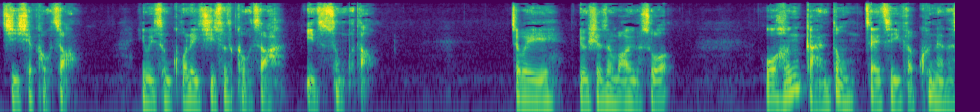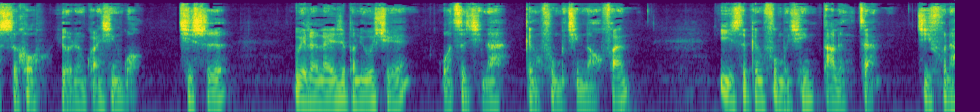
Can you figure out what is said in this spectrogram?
寄些口罩，因为从国内寄出的口罩一直送不到。这位留学生网友说：“我很感动，在这一个困难的时候有人关心我。其实，为了来日本留学，我自己呢跟父母亲闹翻，一直跟父母亲打冷战。”几乎呢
